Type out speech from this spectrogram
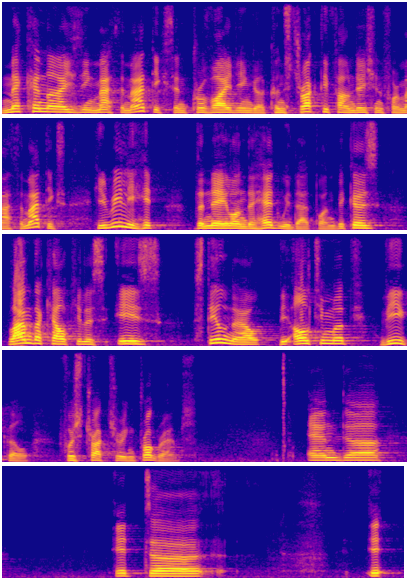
mechanizing mathematics and providing a constructive foundation for mathematics, he really hit the nail on the head with that one because lambda calculus is still now the ultimate vehicle for structuring programs. And uh, it, uh, it,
